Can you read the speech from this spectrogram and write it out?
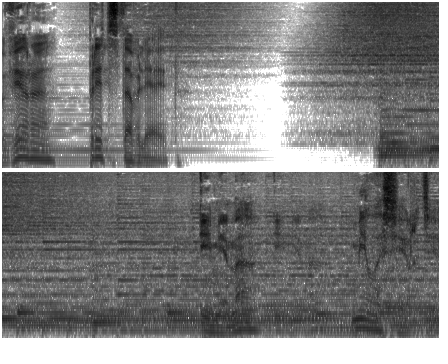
«Вера» представляет Имена, имена милосердие.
